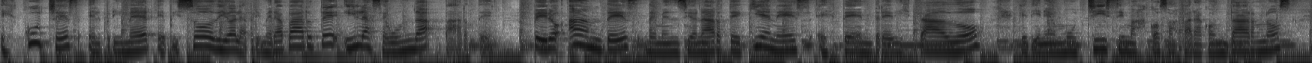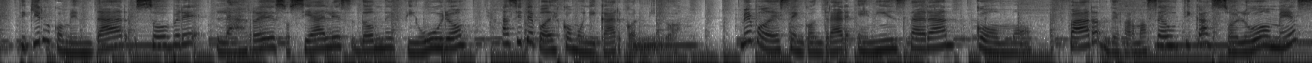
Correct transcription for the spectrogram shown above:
escuches el primer episodio, la primera parte y la segunda parte. Pero antes de mencionarte quién es este entrevistado, que tiene muchísimas cosas para contarnos, te quiero comentar sobre las redes sociales donde figuro, así te podés comunicar conmigo. Me podés encontrar en Instagram como Far de Farmacéutica Sol Gómez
